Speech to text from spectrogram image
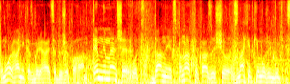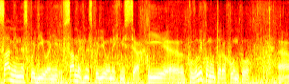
тому органіка зберігається дуже погано. Тим не менше, от даний експонат показує, що знахідки можуть бути самі несподівані в самих несподіваних місцях. І е, по великому то рахунку. е,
